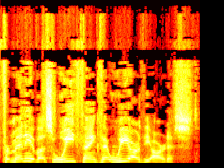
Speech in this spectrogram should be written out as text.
For many of us, we think that we are the artist.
